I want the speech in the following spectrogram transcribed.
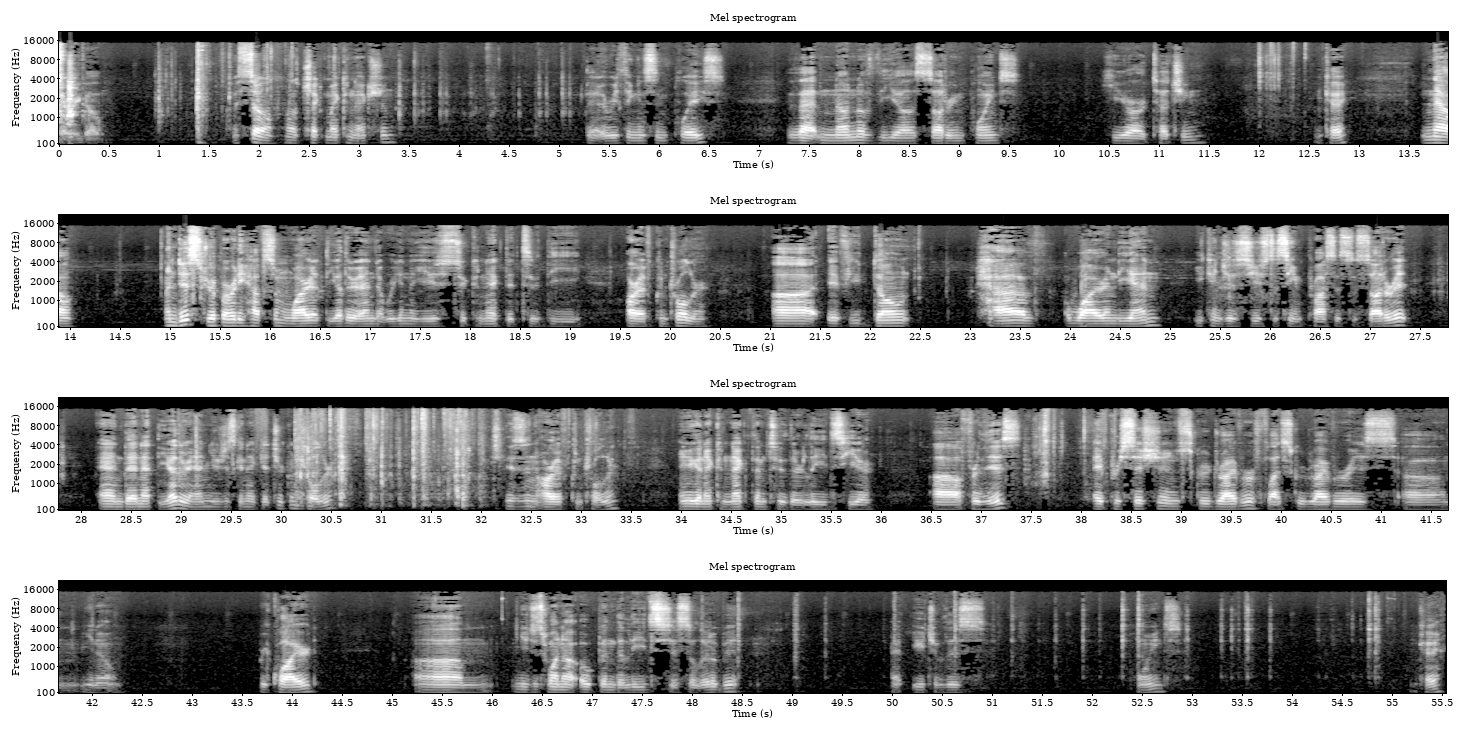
There we go. So, I'll check my connection. That everything is in place. That none of the uh, soldering points here are touching. Okay. Now, on this strip I already have some wire at the other end that we're going to use to connect it to the RF controller. Uh, if you don't have a wire in the end, you can just use the same process to solder it. And then at the other end, you're just going to get your controller. This is an RF controller. And you're going to connect them to their leads here. Uh, for this, a precision screwdriver, flat screwdriver is, um, you know, required. Um, you just want to open the leads just a little bit at each of these points. Okay.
